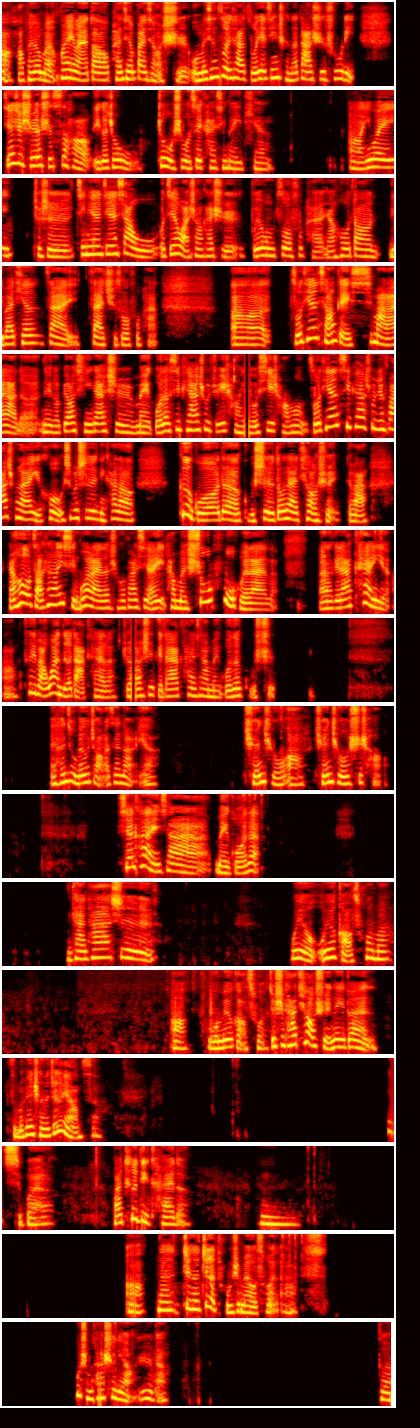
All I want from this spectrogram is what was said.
啊，好朋友们，欢迎来到盘前半小时。我们先做一下昨夜今晨的大事梳理。今天是十月十四号，一个周五，周五是我最开心的一天啊，因为就是今天，今天下午，我今天晚上开始不用做复盘，然后到礼拜天再再去做复盘。呃，昨天想给喜马拉雅的那个标题应该是美国的 CPI 数据，一场游戏一场梦。昨天 CPI 数据发出来以后，是不是你看到各国的股市都在跳水，对吧？然后早上一醒过来的时候，发现哎，他们收复回来了。呃，给大家看一眼啊，特意把万德打开了，主要是给大家看一下美国的股市。哎，很久没有找了，在哪儿呀？全球啊，全球市场。先看一下美国的，你看它是，我有我有搞错吗？啊，我没有搞错，就是它跳水那一段。怎么变成了这个样子？太奇怪了，我还特地开的。嗯，啊，那这个这个图是没有错的啊。为什么它是两日的？对，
